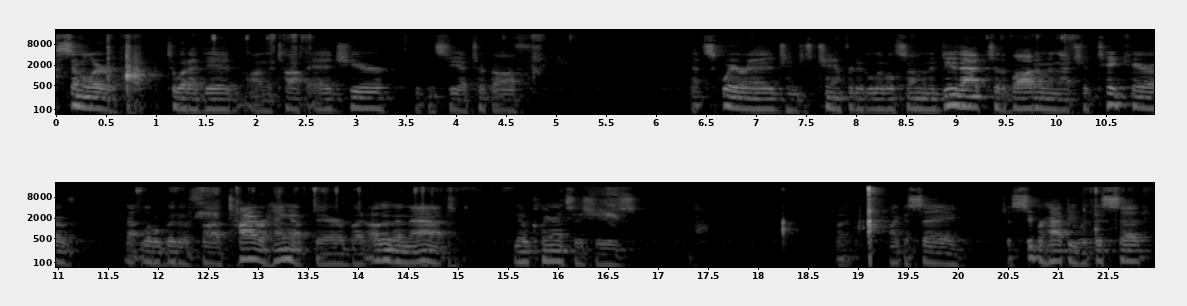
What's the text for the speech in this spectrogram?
similar to what I did on the top edge here. You can see I took off that square edge and just chamfered it a little. So I'm gonna do that to the bottom and that should take care of that little bit of uh, tire hang up there. But other than that, no clearance issues. But like I say, just super happy with this set.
